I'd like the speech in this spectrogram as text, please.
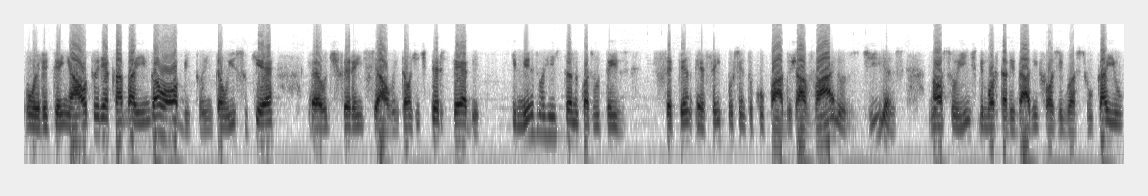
ou ele tem alta ele acaba indo a óbito. Então, isso que é, é o diferencial. Então, a gente percebe que mesmo a gente estando com as UTIs 70, 100% ocupado já há vários dias, nosso índice de mortalidade em Foz do Iguaçu caiu.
